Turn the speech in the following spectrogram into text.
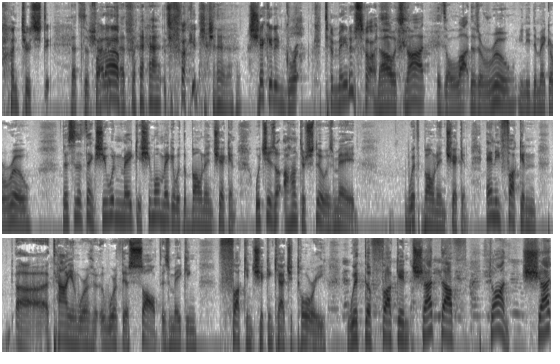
Hunter stew. That's the Shut fucking. up. That's, It's fucking ch- chicken and gr- tomato sauce. No, it's not. It's a lot. There's a roux. You need to make a roux. This is the thing. She wouldn't make it. She won't make it with the bone-in chicken, which is a, a hunter stew is made with bone-in chicken. Any fucking uh, Italian worth worth their salt is making fucking chicken cacciatore with the fucking shut the f- Dawn. Shut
